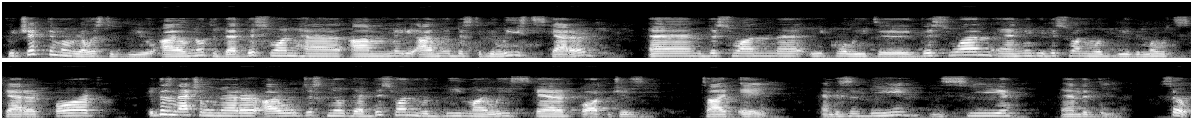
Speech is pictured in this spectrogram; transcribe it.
If we check them on realistic view, I'll note that this one has, um, maybe I'll need this to be least scattered and this one uh, equally to this one and maybe this one would be the most scattered part. It doesn't actually matter. I will just note that this one would be my least scattered part which is type A. And this is B, the C and the D. So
